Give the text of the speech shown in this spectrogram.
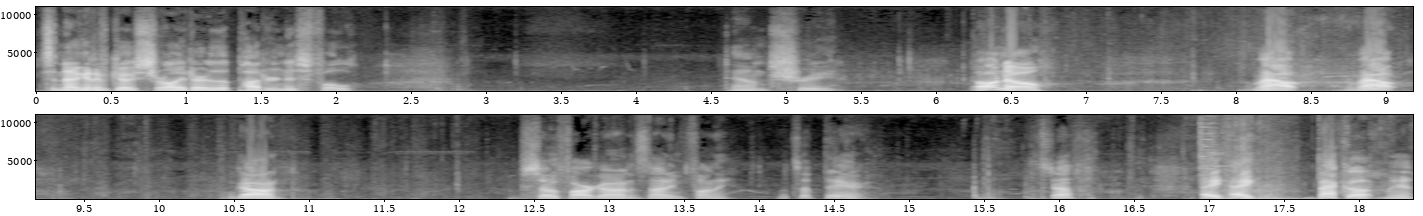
It's a negative ghost rider. The pattern is full. Down tree. Oh no! I'm out! I'm out! I'm gone. I'm so far gone, it's not even funny. What's up there? Stuff? Hey, hey! Back up, man!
